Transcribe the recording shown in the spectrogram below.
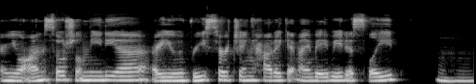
Are you on social media? Are you researching how to get my baby to sleep? Mm-hmm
